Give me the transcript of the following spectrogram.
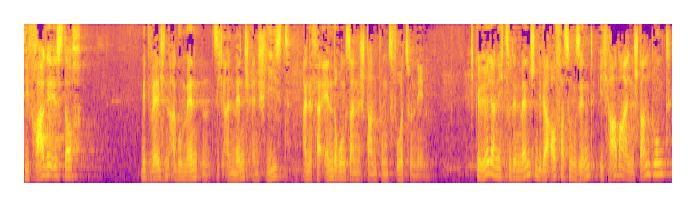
Die Frage ist doch, mit welchen Argumenten sich ein Mensch entschließt, eine Veränderung seines Standpunkts vorzunehmen. Ich gehöre ja nicht zu den Menschen, die der Auffassung sind, ich habe einen Standpunkt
